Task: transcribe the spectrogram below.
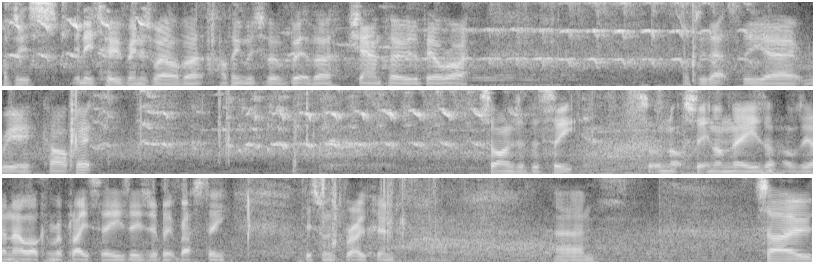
obviously it needs hoovering as well but I think with a bit of a shampoo it'll be alright obviously that's the uh, rear carpet signs of the seat sort of not sitting on these obviously I know I can replace these. These are a bit rusty. This one's broken. Um, so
